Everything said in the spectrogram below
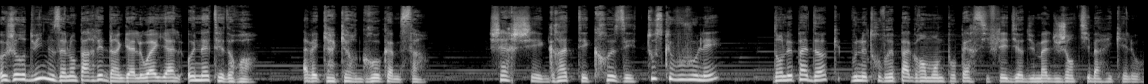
Aujourd'hui, nous allons parler d'un gars loyal, honnête et droit. Avec un cœur gros comme ça. Cherchez, grattez, creusez, tout ce que vous voulez. Dans le paddock, vous ne trouverez pas grand monde pour persifler dire du mal du gentil Barrichello.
